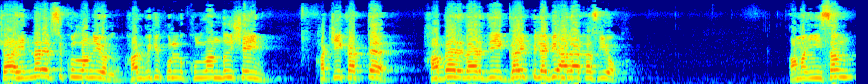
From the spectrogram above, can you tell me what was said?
Kahinler hepsi kullanıyorlar. Halbuki kullandığı şeyin hakikatte haber verdiği gayb ile bir alakası yok. Ama insan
